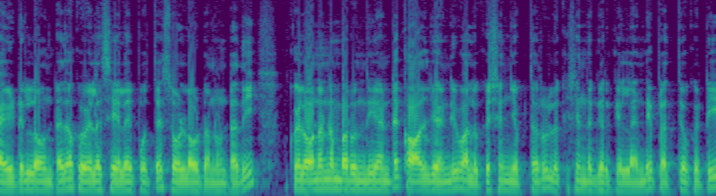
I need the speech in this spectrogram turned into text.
టైటిల్లో ఉంటుంది. ఒకవేళ సేల్ అయిపోతే సోల్డ్ అవుట్ అని ఉంటుంది. ఒకవేళ ఓనర్ నెంబర్ ఉంది అంటే కాల్ చేయండి. వాళ్ళ లొకేషన్ చెప్తారు. లొకేషన్ దగ్గరికి వెళ్ళండి. ప్రతి ఒక్కటి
